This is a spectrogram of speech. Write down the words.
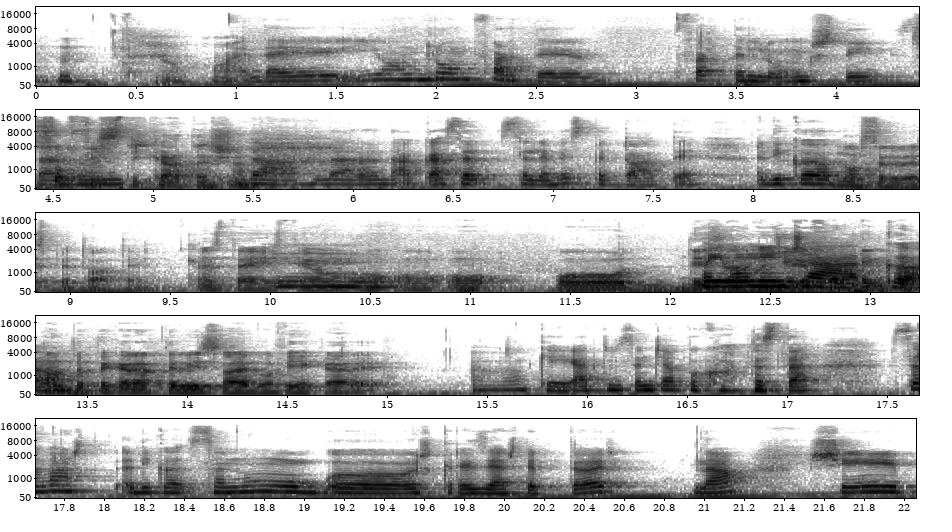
Hai, dar e, e un drum foarte, foarte lung, știi? Să Sofisticat, așa. Da, da, da, da, ca să, să le vezi pe toate. Adică... Nu o să le vezi pe toate. Asta este mm. o, o, o, o Păi dezamăgire unii foarte încearcă. importantă pe care ar trebui să o aibă fiecare. Ah, Ok, atunci să înceapă cu asta. Să vă, aș- adică să nu uh, își creeze așteptări, da? Și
